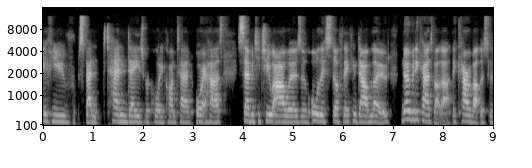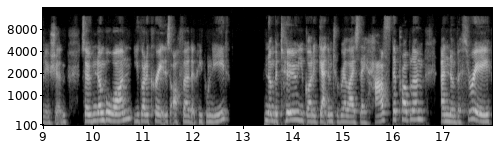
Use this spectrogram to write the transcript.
if you've spent 10 days recording content or it has 72 hours of all this stuff they can download. Nobody cares about that. They care about the solution. So number one you've got to create this offer that people need Number two, you've got to get them to realize they have the problem. And number three,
